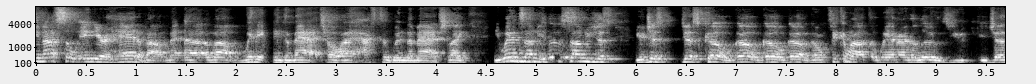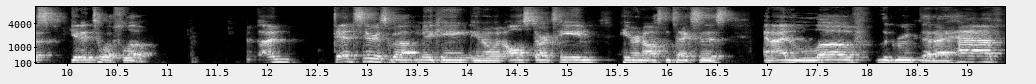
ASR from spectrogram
you're not so in your head about uh, about winning the match. Oh, I have to win the match. Like you win some, you lose some. You just you just just go go go go. Don't think about the win or the lose. You you just get into a flow. I'm dead serious about making you know an all star team here in Austin, Texas, and I love the group that I have.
